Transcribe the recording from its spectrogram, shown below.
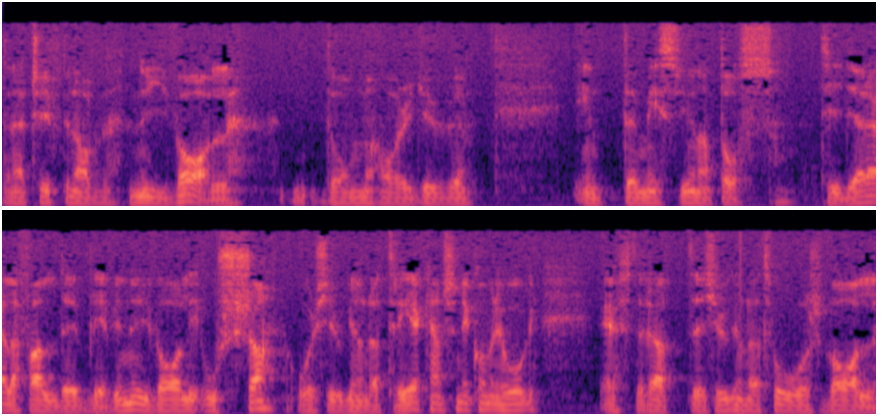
den här typen av nyval de har ju inte missgynnat oss tidigare i alla fall. Det blev ju nyval i Orsa år 2003 kanske ni kommer ihåg efter att 2002 års val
